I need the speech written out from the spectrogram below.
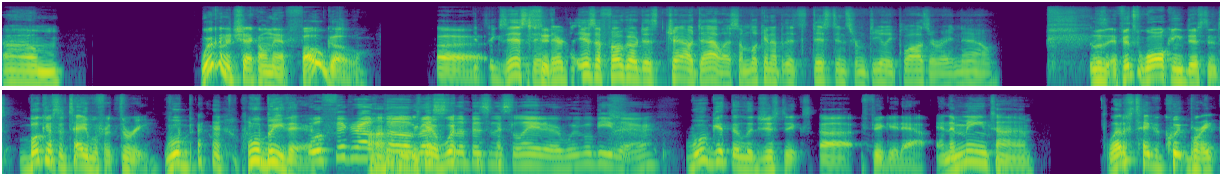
Um, we're gonna check on that fogo. Uh, It's existing. sit- There is a Fogo de Chao Dallas. I'm looking up its distance from Dealey Plaza right now. listen, if it's walking distance, book us a table for three. We'll we'll be there. We'll figure out Um, the yeah, rest of the business later. We will be there. we'll get the logistics uh figured out. In the meantime, let us take a quick break.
